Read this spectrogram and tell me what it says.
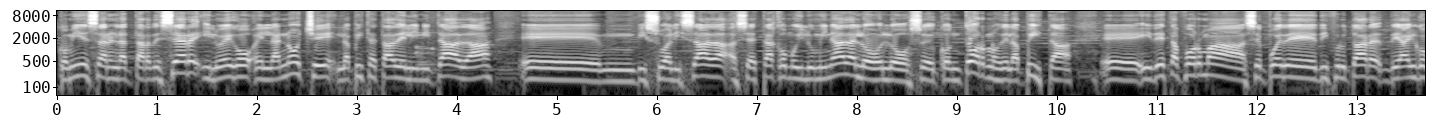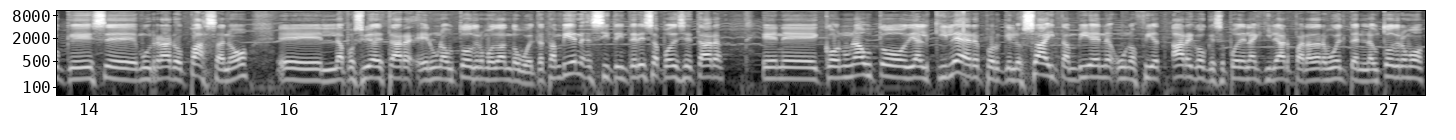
comienzan en el atardecer y luego en la noche la pista está delimitada, eh, visualizada, o sea, está como iluminada lo- los eh, contornos de la pista eh, y de esta forma se puede disfrutar de algo que es muy raro, pasa, ¿no? La posibilidad de estar en un autódromo dando vueltas. También, si te interesa, podés estar con un auto de alquiler, porque los hay también, unos Fiat Argo que se pueden alquilar para dar vuelta en el autódromo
